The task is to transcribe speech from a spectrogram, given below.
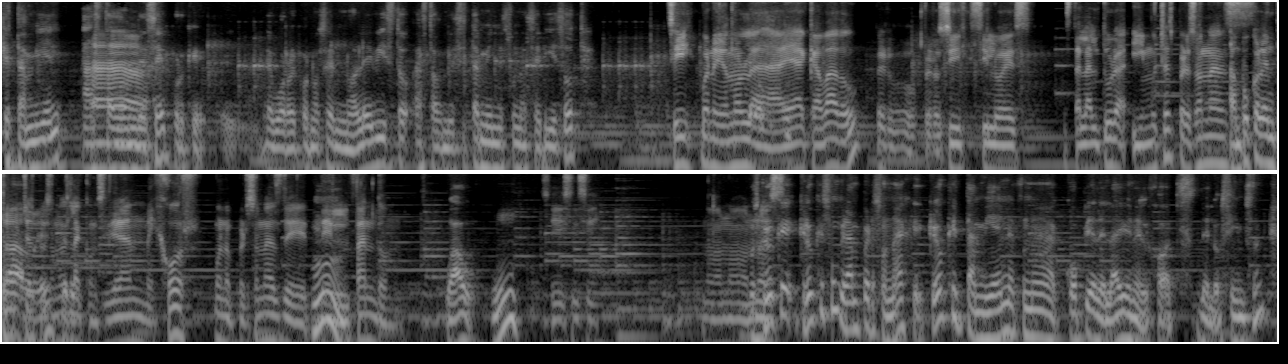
que también hasta Ah. donde sé, porque eh, debo reconocer no la he visto, hasta donde sé también es una serie sota. Sí, bueno, yo no la he acabado, pero, pero sí, sí lo es. Está a la altura. Y muchas personas. Tampoco le he entrado, Muchas eh, personas pero- la consideran mejor. Bueno, personas de, Mm. del fandom. Wow. Mm. Sí, sí, sí. No, no, Pues no creo es- que creo que es un gran personaje. Creo que también es una copia de Lionel Hutz de Los Simpson.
